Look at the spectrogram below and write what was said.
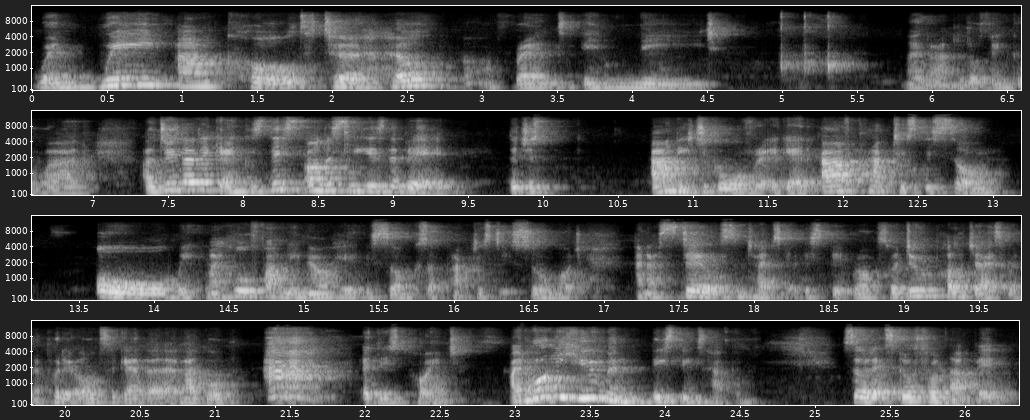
when we are called to help our friends in need. Like that little finger wag. I'll do that again because this honestly is the bit that just, I need to go over it again. I've practiced this song all week. My whole family now hate this song because I've practiced it so much. And I still sometimes get this bit wrong. So I do apologize when I put it all together and I go, ah, at this point. I'm only human. These things happen. So let's go from that bit.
